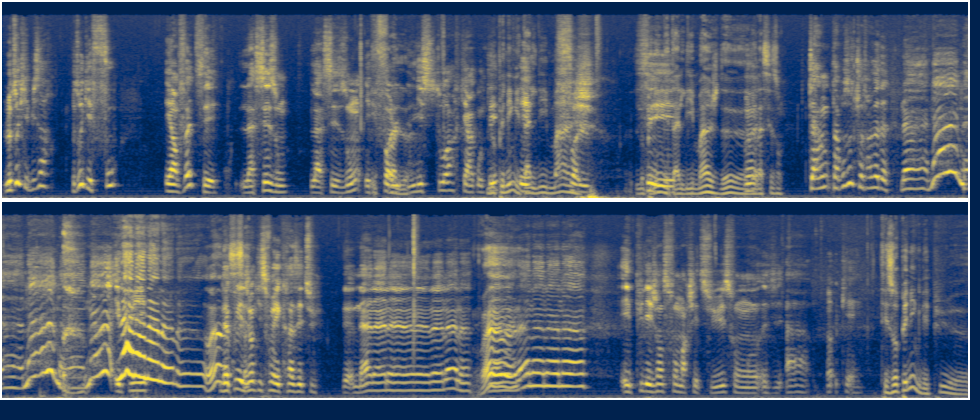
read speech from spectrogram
le truc est bizarre. Le truc est fou. Et en fait, c'est la saison. La saison est folle. folle. L'histoire qui est racontée. L'opening est à est l'image. folle. L'opening est à l'image de, la saison. T'as l'impression que tu vas faire na na na na na na et puis d'un coup il y a des gens qui se font écraser dessus. Na na na na na na na na na na. Et puis les gens se font marcher dessus, se font ah ok Tes openings les plus. euh,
